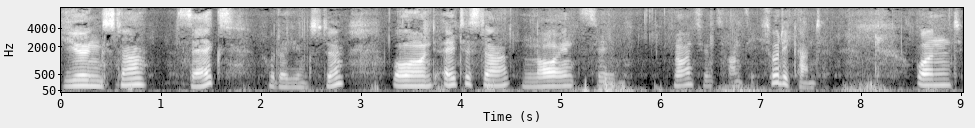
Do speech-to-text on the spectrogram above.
Jüngster sechs oder jüngste und ältester 19, 19, 20, so die Kante. Und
